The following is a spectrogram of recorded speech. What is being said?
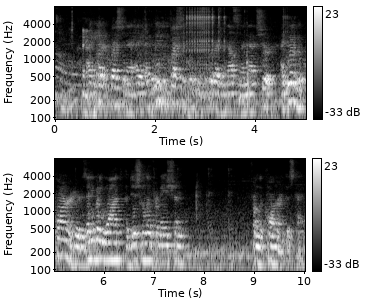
I had a question, I, I believe the question from Supervisor Nelson, I'm not sure. I do have the coroner here, does anybody want additional information from the corner at this time?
